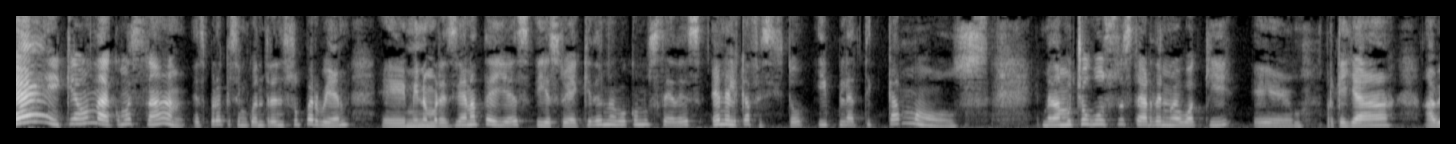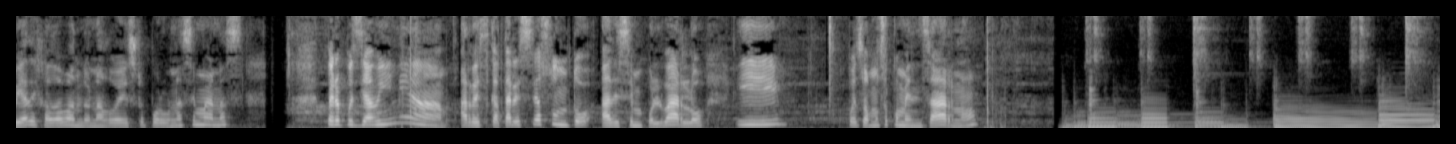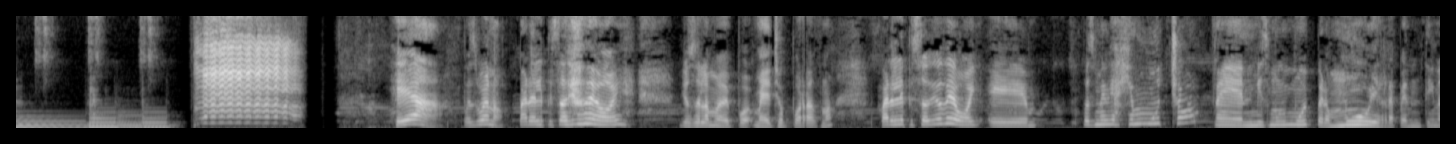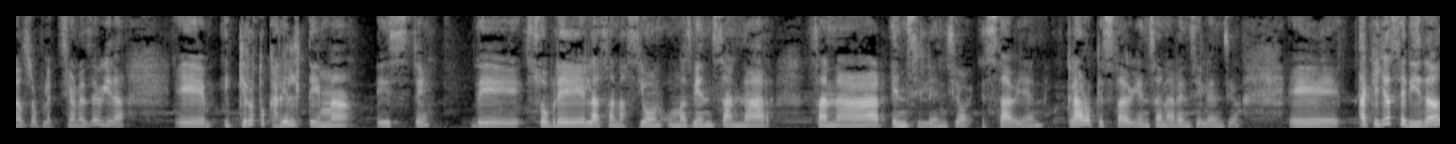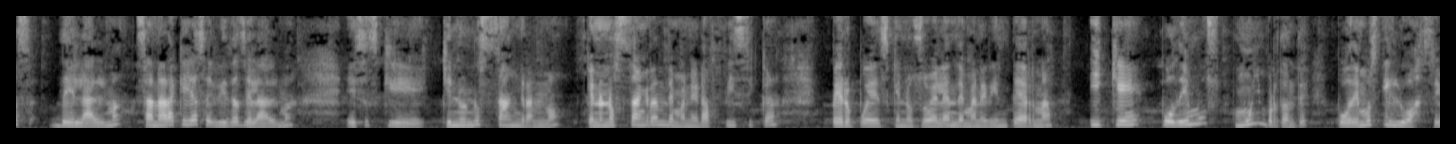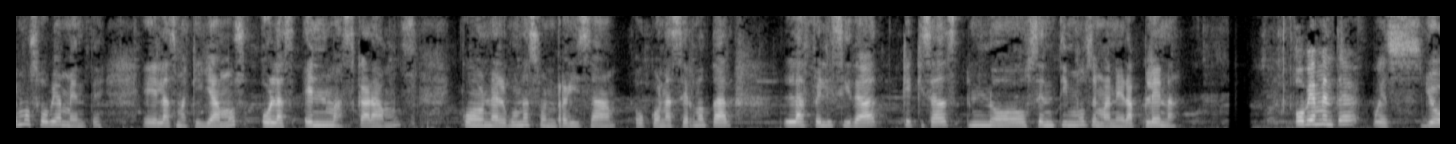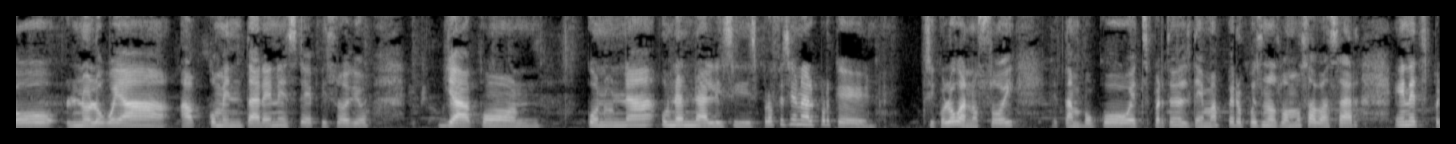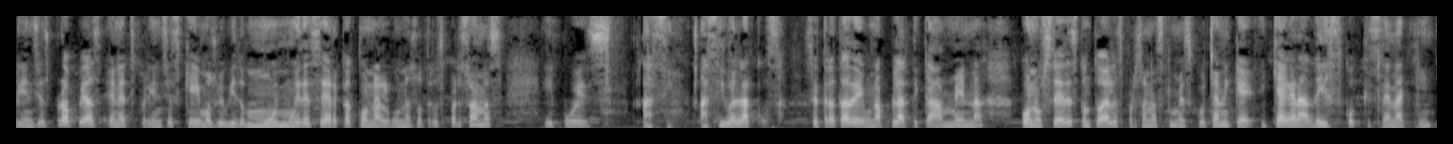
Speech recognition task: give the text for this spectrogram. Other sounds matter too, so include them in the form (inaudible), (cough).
Hey, ¿qué onda? ¿Cómo están? Espero que se encuentren súper bien. Eh, mi nombre es Diana Telles y estoy aquí de nuevo con ustedes en el cafecito y platicamos. Me da mucho gusto estar de nuevo aquí eh, porque ya había dejado abandonado esto por unas semanas. Pero pues ya vine a, a rescatar este asunto, a desempolvarlo y pues vamos a comenzar, ¿no? Pues bueno, para el episodio de hoy, (laughs) yo solo me, me he hecho porras, ¿no? Para el episodio de hoy, eh, pues me viajé mucho en mis muy, muy, pero muy repentinas reflexiones de vida. Eh, y quiero tocar el tema este de sobre la sanación, o más bien sanar, sanar en silencio, está bien. Claro que está bien sanar en silencio. Eh, aquellas heridas del alma, sanar aquellas heridas del alma esas que, que no nos sangran, ¿no? Que no nos sangran de manera física, pero pues que nos duelen de manera interna y que podemos, muy importante, podemos y lo hacemos obviamente, eh, las maquillamos o las enmascaramos con alguna sonrisa o con hacer notar la felicidad que quizás no sentimos de manera plena. Obviamente, pues yo no lo voy a comentar en este episodio ya con, con una, un análisis profesional porque psicóloga no soy, eh, tampoco experta en el tema, pero pues nos vamos a basar en experiencias propias, en experiencias que hemos vivido muy, muy de cerca con algunas otras personas y pues así, así va la cosa. Se trata de una plática amena con ustedes, con todas las personas que me escuchan y que, que agradezco que estén aquí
